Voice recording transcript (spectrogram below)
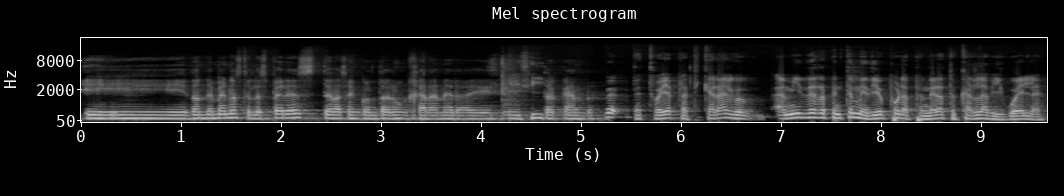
y donde menos te lo esperes te vas a encontrar un jaranero ahí tocando. Te voy a platicar algo. A mí de repente me dio por aprender a tocar la vihuela.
